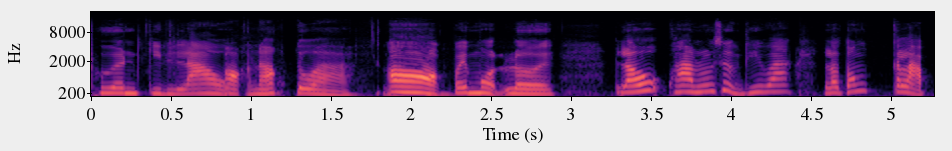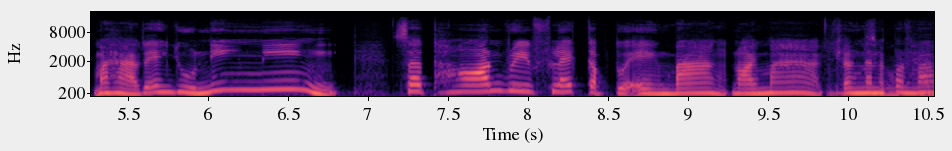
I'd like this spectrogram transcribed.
เพื่อนกินเหล้าออกนอกตัว ออกไปหมดเลย แล้วความรู้สึกที่ว่าเราต้องกลับมาหาตัวเองอยู่นิ่งๆ สะท้อนรีเฟล็กกับตัวเองบ้าง น้อยมาก ดังนั้นปอนว่า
